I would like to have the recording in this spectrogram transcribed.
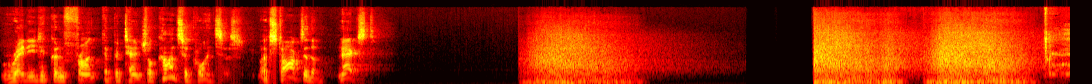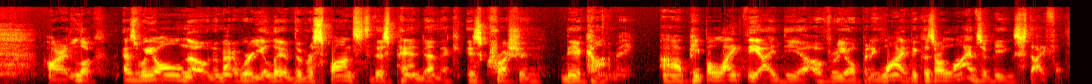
ready to confront the potential consequences? Let's talk to them next. All right, look, as we all know, no matter where you live, the response to this pandemic is crushing the economy. Uh, people like the idea of reopening. Why? Because our lives are being stifled.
